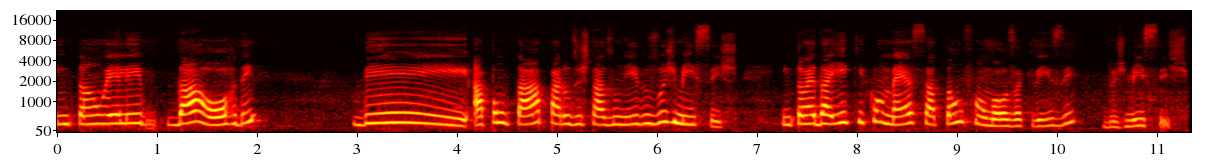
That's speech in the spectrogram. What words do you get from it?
então ele dá a ordem de apontar para os Estados Unidos os mísseis. Então é daí que começa a tão famosa crise dos mísseis.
